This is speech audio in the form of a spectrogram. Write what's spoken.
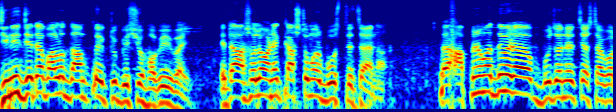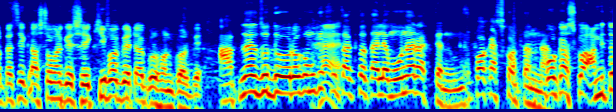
জিনিস যেটা ভালো দাম তো একটু বেশি হবেই ভাই। এটা আসলে অনেক কাস্টমার বুঝতে চায় না। তা আপনার মাধ্যমে এটা বোঝানোর চেষ্টা করতেছি কাস্টমারকে সে কীভাবে এটা গ্রহণ করবে। আপনার যদি ওরকম কিছু হ্যাঁ। থাকতো তাহলে মনে রাখতেন প্রকাশ করতেন না। প্রকাশ কর আমি তো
